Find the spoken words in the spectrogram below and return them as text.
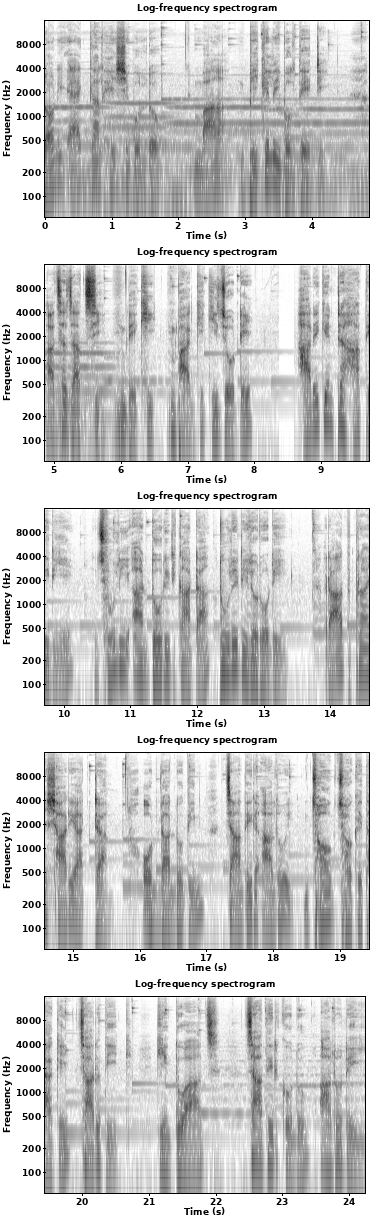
রনি এক গাল হেসে বলল মা বিকেলেই বলতে এটি। আচ্ছা যাচ্ছি দেখি ভাগ্যে কি জোটে। হারিকেনটা হাতে নিয়ে ঝুলি আর দড়ির কাঁটা তুলে নিল রনি। রাত প্রায় সাড়ে আটটা। অন্যান্য দিন চাঁদের আলোয় ঝকঝকে থাকে চারদিক। কিন্তু আজ চাঁদের কোনো আলো নেই।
